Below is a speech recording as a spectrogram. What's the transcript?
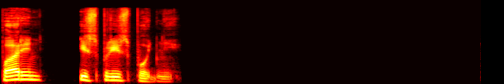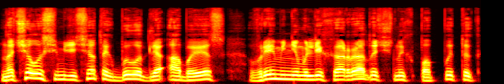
Парень из преисподней. Начало 70-х было для АБС временем лихорадочных попыток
